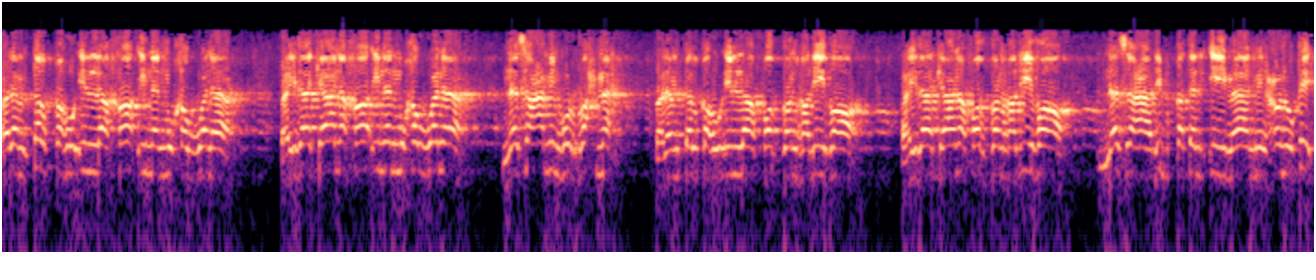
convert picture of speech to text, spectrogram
فلم تلقه إلا خائنا مخونا. فإذا كان خائنا مخونا نزع منه الرحمة فلم تلقه إلا فظا غليظا. فإذا كان فظا غليظا نزع ربقة الإيمان من عنقه.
